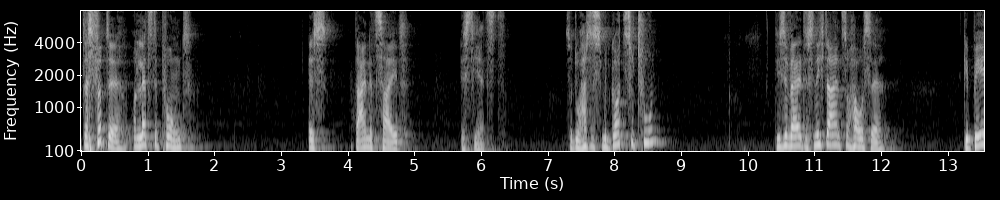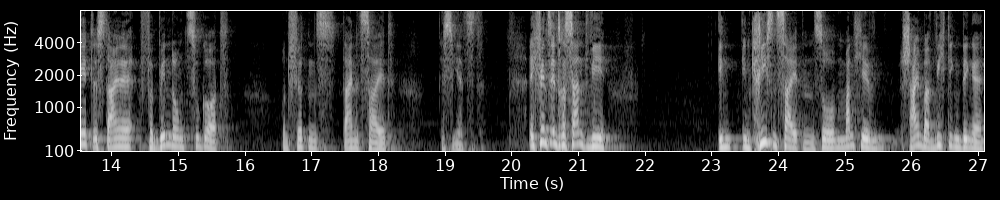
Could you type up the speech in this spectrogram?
das vierte und letzte Punkt ist, deine Zeit ist jetzt. So, du hast es mit Gott zu tun. Diese Welt ist nicht dein Zuhause. Gebet ist deine Verbindung zu Gott. Und viertens, deine Zeit ist jetzt. Ich finde es interessant, wie in, in Krisenzeiten so manche scheinbar wichtigen Dinge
